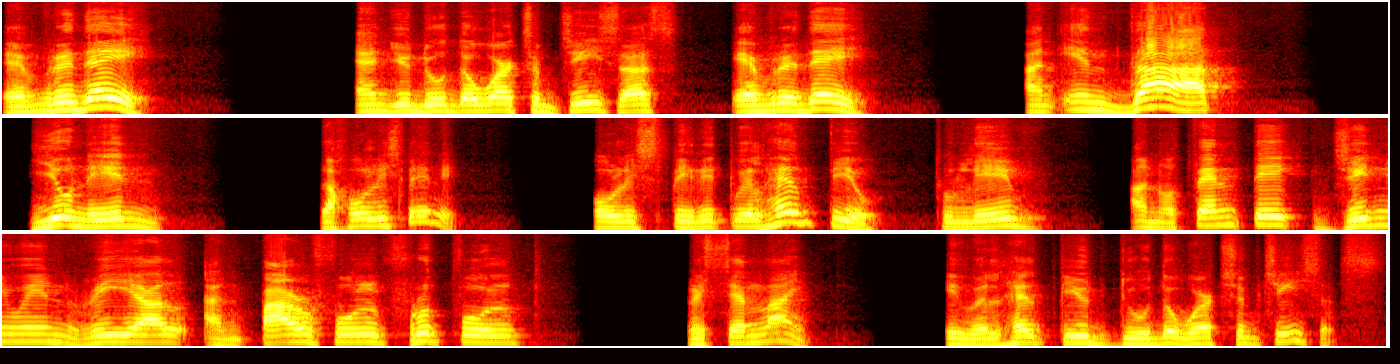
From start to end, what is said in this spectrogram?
every day. And you do the works of Jesus every day. And in that, you need the Holy Spirit. Holy Spirit will help you to live an authentic, genuine, real, and powerful, fruitful Christian life. He will help you do the works of Jesus.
